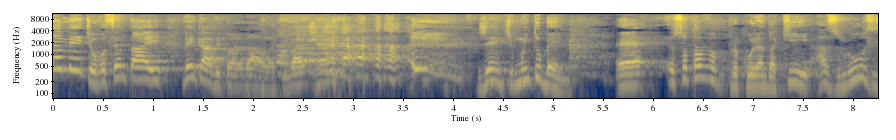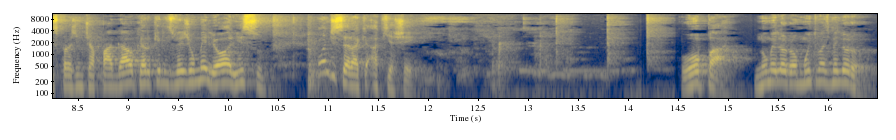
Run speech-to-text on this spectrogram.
exatamente, eu vou sentar aí. Vem cá, Vitória, da aula aqui, vai. gente, muito bem. É, eu só tava procurando aqui as luzes pra gente apagar, eu quero que eles vejam melhor isso. Onde será que. Aqui, achei. Opa, não melhorou muito, mas melhorou.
